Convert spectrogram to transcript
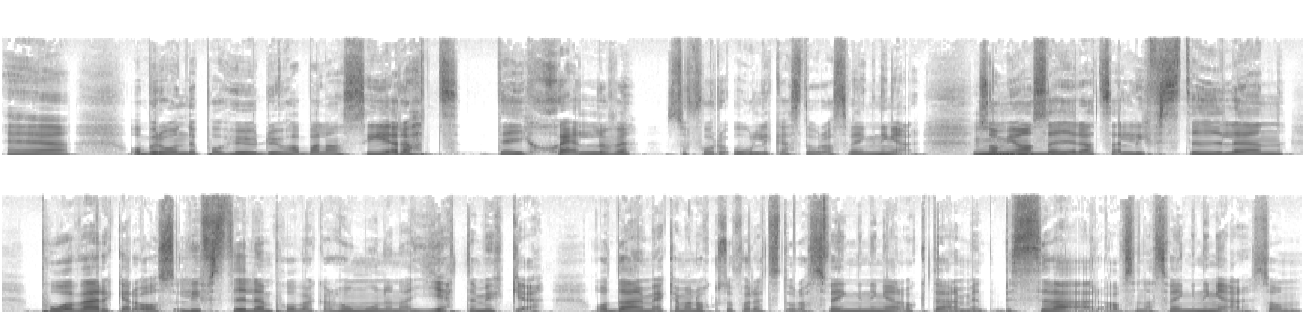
Eh, och beroende på hur du har balanserat dig själv så får du olika stora svängningar. Så om jag Mm. säger att så här, livsstilen påverkar oss, livsstilen påverkar hormonerna jättemycket och därmed kan man också få rätt stora svängningar och därmed besvär av sina svängningar som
